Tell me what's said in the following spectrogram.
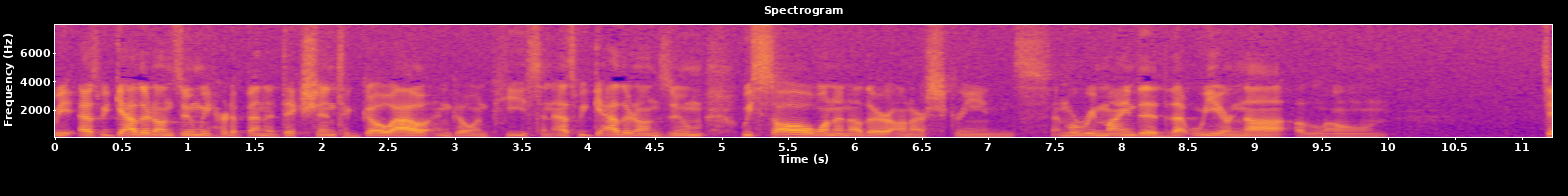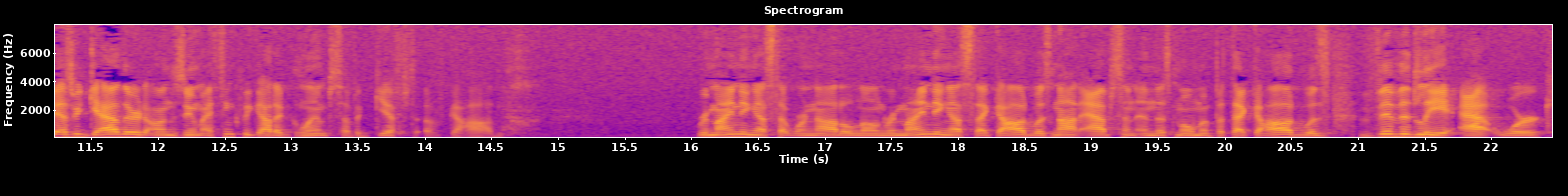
We, as we gathered on Zoom, we heard a benediction to go out and go in peace. And as we gathered on Zoom, we saw one another on our screens and were reminded that we are not alone. See, as we gathered on Zoom, I think we got a glimpse of a gift of God reminding us that we're not alone, reminding us that God was not absent in this moment, but that God was vividly at work.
